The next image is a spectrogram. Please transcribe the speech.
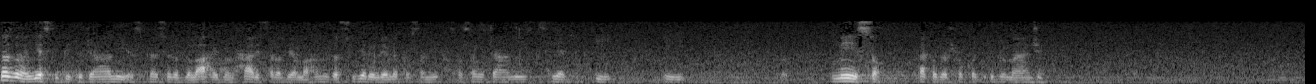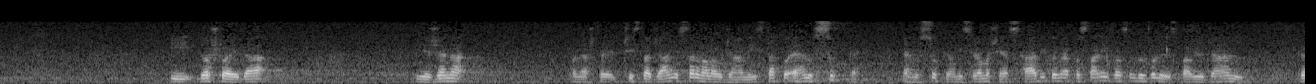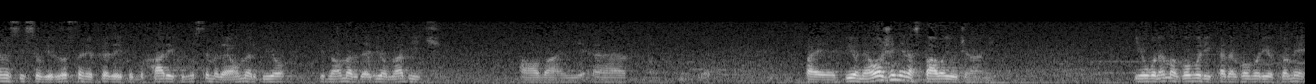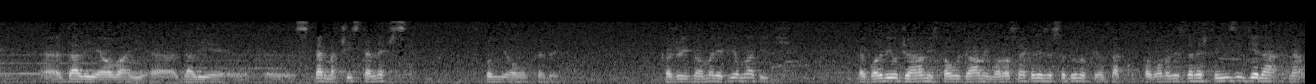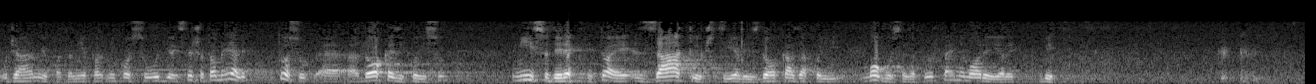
Dozvoljeno jesti pit u džami, jer se presu od Abdullaha ibn Harisa radijallahu anhu, da su jeli u vrijeme poslanika sa samo džami, hljeb i, i meso. Tako došlo kod Ibn Mađe. I došlo je da je žena ona što je čista džami, stanovala u džami. Isto tako ehlu supe. Ehlu supe, oni siromašni ashabi kojima je poslanik, pa sam dozvolio da spavaju u džami. Prenosi se u vjerodostojne predaje kod Buhari i kod muslima da je Omer bio, Ibn Omer da je bio mladić, ovaj, e, pa je bio neoženjen, a spavaju u džami. I ovo nema govori kada govori o tome e, da li je ovaj, e, da li je e, sperma čista ili nečista. Spominje ovu predaju. Kaže, Ibn Omer je bio mladić da boravi u džami, spao u džami, morao se nekada za dunuti, jel tako? Pa morao da nešto iziđe na, na, u džamiju, pa to nije pa, niko sudio i sve što tome, jeli, to su e, dokazi koji su, nisu direktni, to je zaključci, jeli, iz dokaza koji mogu se zaključiti, pa i ne moraju, jeli, biti.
